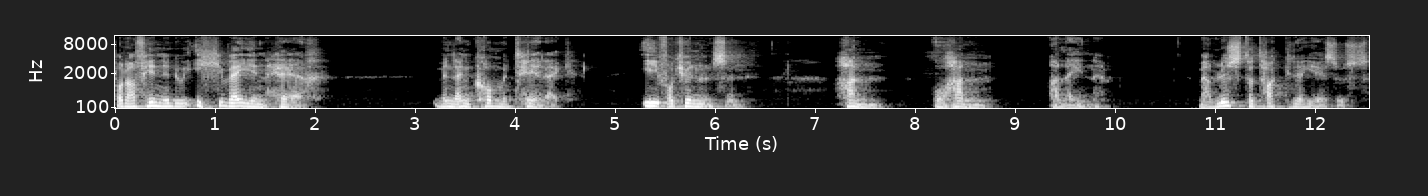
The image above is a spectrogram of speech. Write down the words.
For da finner du ikke veien her, men den kommer til deg i forkynnelsen. Han og han alene. Vi har lyst til å takke deg, Jesus,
